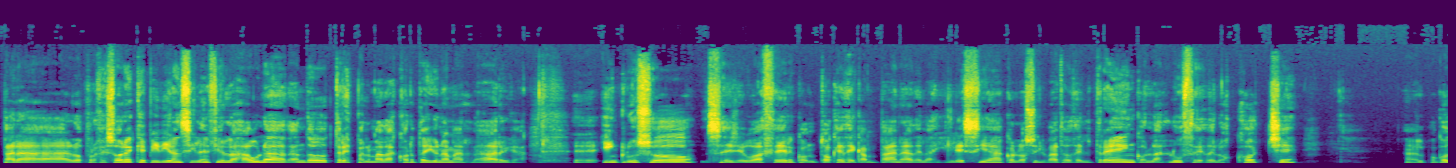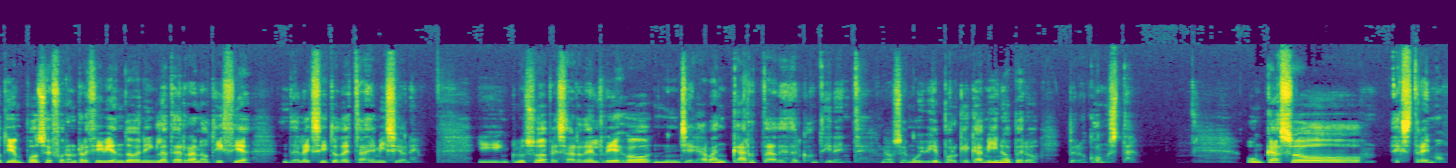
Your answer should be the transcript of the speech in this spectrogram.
para los profesores que pidieran silencio en las aulas dando tres palmadas cortas y una más larga. Eh, incluso se llegó a hacer con toques de campana de la iglesia, con los silbatos del tren, con las luces de los coches. Al poco tiempo se fueron recibiendo en Inglaterra noticias del éxito de estas emisiones. E incluso a pesar del riesgo, llegaban cartas desde el continente. No sé muy bien por qué camino, pero, pero consta. Un caso extremo.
